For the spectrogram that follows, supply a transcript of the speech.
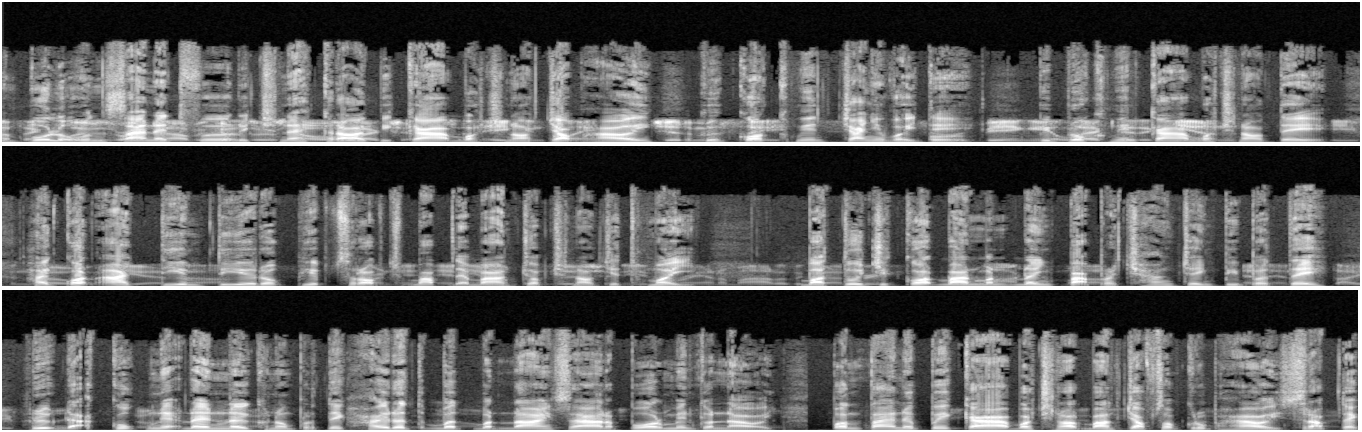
ចំពោះលោកហ៊ុនសែនដែលធ្វើដូច្នេះក្រោយពីការបោះឆ្នោតចប់ហើយគឺគាត់គ្មានចាញ់អ្វីទេពីព្រោះគ្មានការបោះឆ្នោតទេហើយគាត់អាចទាមទាររកភាពស្របច្បាប់ដែលបានជាប់ឆ្នោតជាថ្មីបើទោះជាគាត់បានបណ្ដេញបកប្រឆាំងចេញពីប្រទេសឬដាក់គុកអ្នកដែលនៅក្នុងប្រទេសហើយរដ្ឋបិទបណ្ដាញសារព័ត៌មានក៏ដោយប៉ុន្តែនៅពេលការបោះឆ្នោតបានចប់សពគ្រប់ហើយស្រាប់តែ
